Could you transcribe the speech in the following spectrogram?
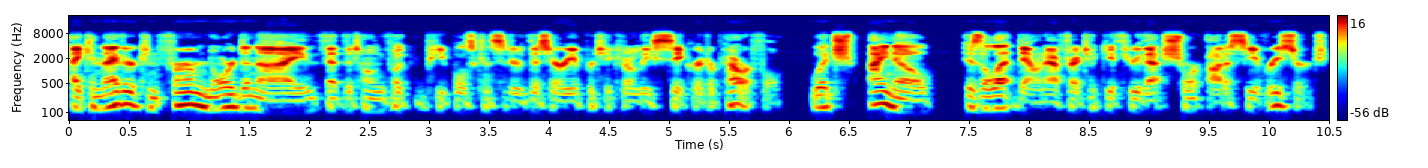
I can neither confirm nor deny that the Tongva peoples considered this area particularly sacred or powerful, which I know is a letdown after I took you through that short odyssey of research.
